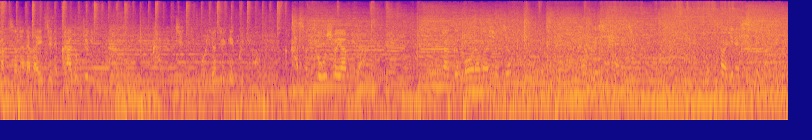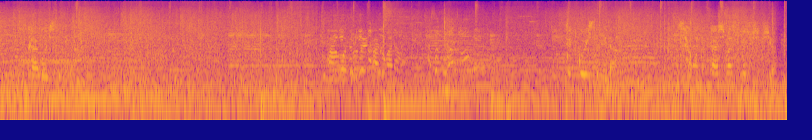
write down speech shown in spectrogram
함선 하나가 이제는 가동 중입니다. 감염체들이 몰려들겠군요. 가서 도우셔야 합니다. 방금 뭐라고 하셨죠? 반드시 해내죠. 확인했습니다. 가고 있습니다. 방어드론을 가동한다. 가서 도와줘. 듣고 있습니다. 상황 다시 말씀해 주십시오.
